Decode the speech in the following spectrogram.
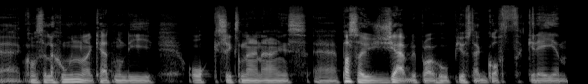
eh, konstellationerna, Cat Von D och 69 Eyes, eh, passar ju jävligt bra ihop, just den goth-grejen.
